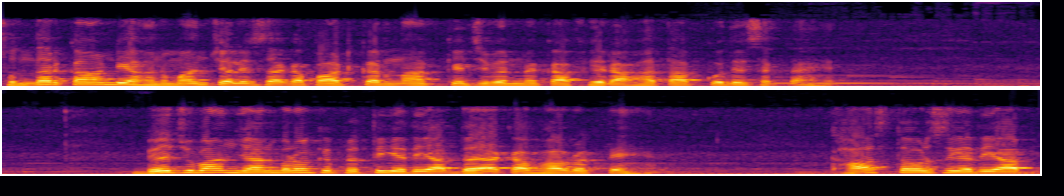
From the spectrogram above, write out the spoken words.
सुंदरकांड या हनुमान चालीसा का पाठ करना आपके जीवन में काफ़ी राहत आपको दे सकता है। बेजुबान जानवरों के प्रति यदि आप दया का भाव रखते हैं खास तौर से यदि आप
